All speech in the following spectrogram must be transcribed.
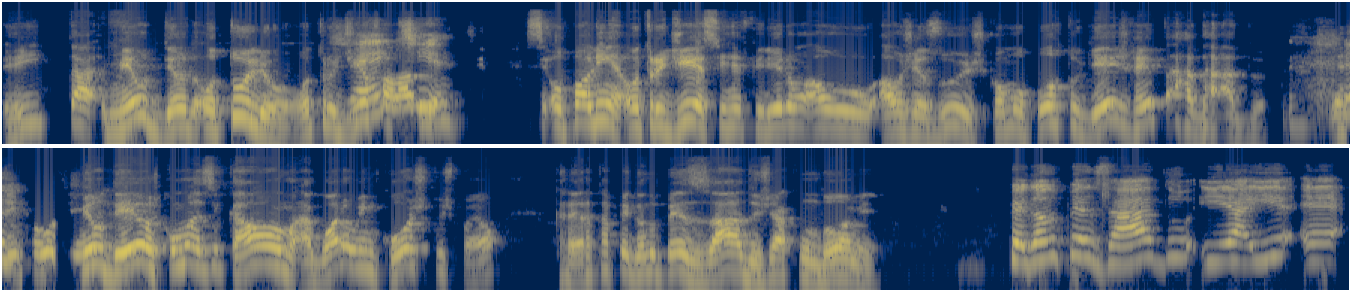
eita, meu Deus, ô Túlio, outro gente. dia falaram. Ô Paulinha, outro dia se referiram ao, ao Jesus como português retardado. E a gente falou assim: meu Deus, como assim? Calma, agora o encosto espanhol. A galera tá pegando pesado já com o Domi. Pegando pesado, e aí é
